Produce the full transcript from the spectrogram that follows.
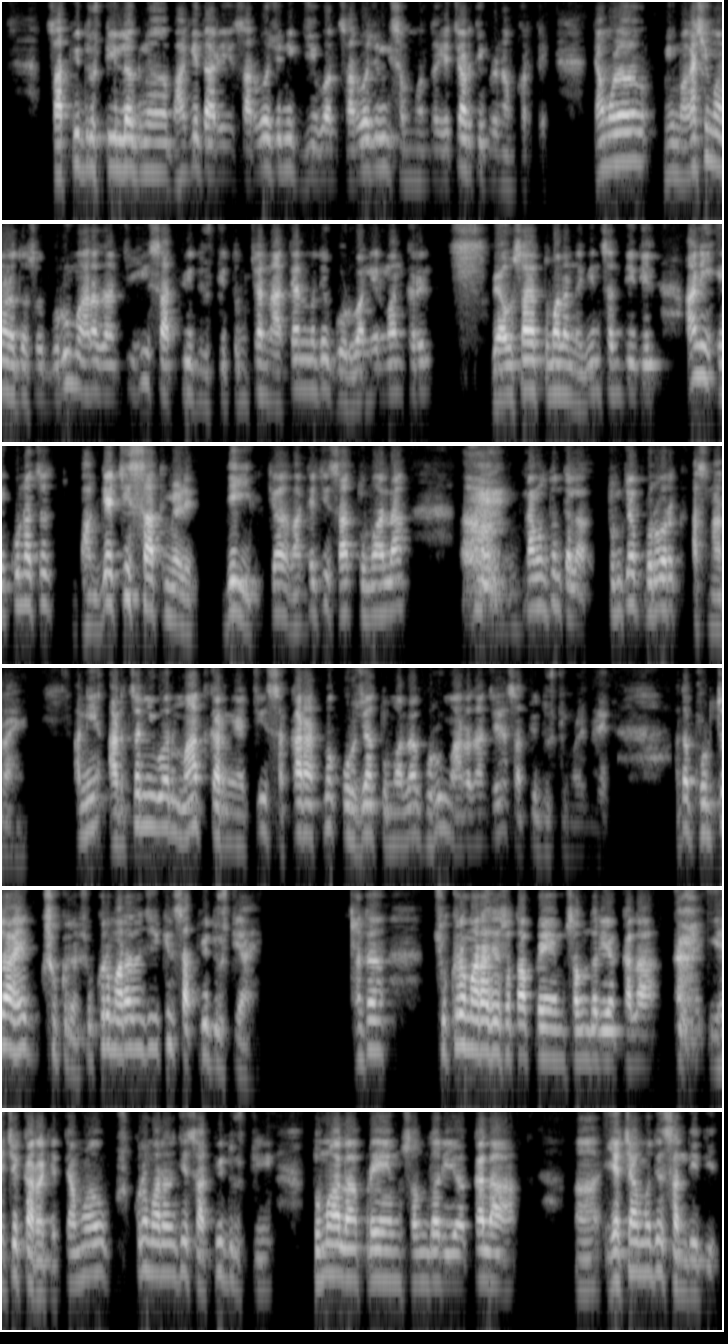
सातवी दृष्टी लग्न, भागीदारी, सार्वजनिक जीवन, सार्वजनिक संबंध याच्यावरती परिणाम करते. त्यामुळं मी मगाशी म्हणालो तसं गुरु महाराजांची ही सातवी दृष्टी तुमच्या नात्यांमध्ये गोडवा निर्माण करेल. व्यवसायात तुम्हाला नवीन संधी देईल आणि एकूणच भाग्याची साथ मिळेल देईल किंवा भाग्याची साथ तुम्हाला काय म्हणतो त्याला तुमच्या बरोबर असणार आहे. आणि अडचणीवर मात करण्याची सकारात्मक ऊर्जा तुम्हाला गुरु महाराजांच्या सातवी दृष्टीमुळे मिळेल. आता पुढचं आहे शुक्र. शुक्र महाराजांची देखील सातवी दृष्टी आहे. आता शुक्र महाराज हे स्वतः प्रेम, सौंदर्य, कला ह्याचे कारक आहेत. त्यामुळं शुक्र महाराजांची सातवी दृष्टी तुम्हाला प्रेम, सौंदर्य, कला याच्यामध्ये संधी देईल.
